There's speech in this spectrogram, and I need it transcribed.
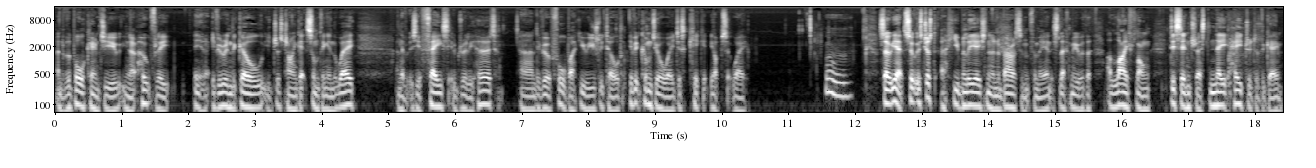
And if the ball came to you you know hopefully you know, if you're in the goal, you just try and get something in the way. And if it was your face, it would really hurt. And if you were a fullback, you were usually told, if it comes your way, just kick it the opposite way. So, yeah, so it was just a humiliation and embarrassment for me, and it's left me with a, a lifelong disinterest, na- hatred of the game.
